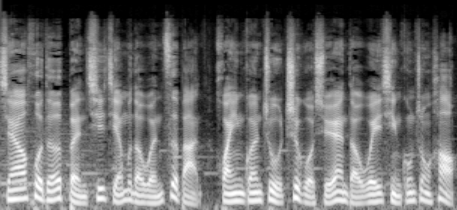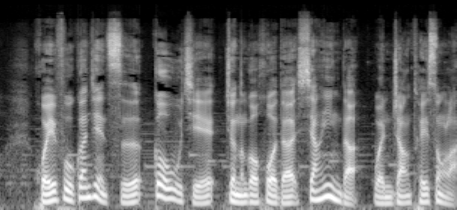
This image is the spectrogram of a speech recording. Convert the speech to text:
想要获得本期节目的文字版，欢迎关注智果学院的微信公众号。回复关键词“购物节”就能够获得相应的文章推送了。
